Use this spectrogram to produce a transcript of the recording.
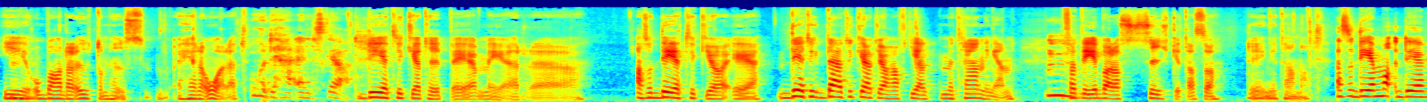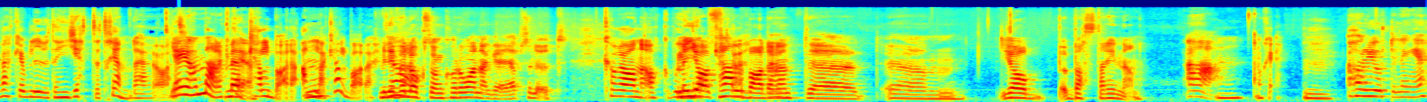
I, Mm. Och badar utomhus hela året. Åh, det här älskar jag. Det tycker jag typ är mer... Alltså det tycker jag är... Det ty, där tycker jag att jag har haft hjälp med träningen. Mm. För att det är bara psyket alltså. Det är inget annat. Alltså det, det verkar ha blivit en jättetrend det här året. Ja, jag har märkt Med det. att kallbada. Alla kallbadar. Men det är Ja. väl också en coronagrej, absolut. Corona och Wim Men jag kallbadar inte... ehm, jag bastar innan. Ah, Mm, Okej. Har du gjort det länge?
